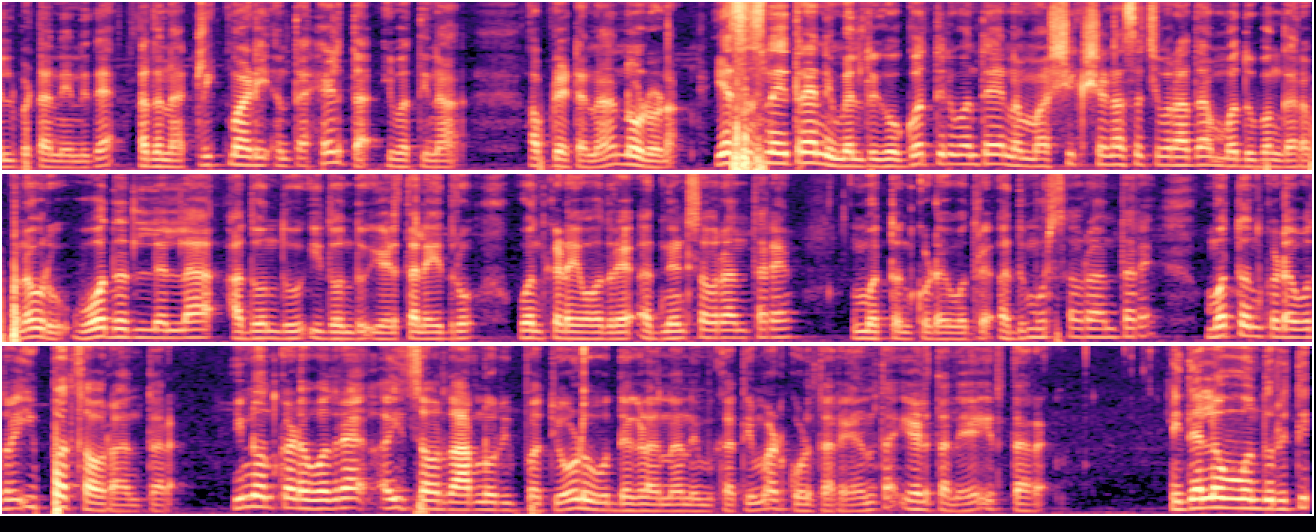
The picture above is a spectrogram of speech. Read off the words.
ಬೆಲ್ ಬಟನ್ ಏನಿದೆ, ಅದನ್ನು ಕ್ಲಿಕ್ ಮಾಡಿ ಅಂತ ಹೇಳ್ತಾ ಇವತ್ತಿನ ಅಪ್ಡೇಟನ್ನು ನೋಡೋಣ. ಎಸ್ ಸ್ನೇಹಿತರೆ ನಿಮ್ಮೆಲ್ಲರಿಗೂ ಗೊತ್ತಿರುವಂತೆ ನಮ್ಮ ಶಿಕ್ಷಣ ಸಚಿವರಾದ ಮಧು ಬಂಗಾರಪ್ಪನವರು ಓದಲ್ಲೆಲ್ಲ ಅದೊಂದು ಇದೊಂದು ಹೇಳ್ತಲೇ ಇದ್ದರು ಒಂದು ಕಡೆ ಹೋದರೆ ಹದಿನೆಂಟು ಸಾವಿರ ಅಂತಾರೆ, ಮತ್ತೊಂದು ಕಡೆ ಹೋದರೆ ಹದಿಮೂರು ಸಾವಿರ ಅಂತಾರೆ, ಮತ್ತೊಂದು ಕಡೆ ಹೋದರೆ ಇಪ್ಪತ್ತು ಸಾವಿರ ಅಂತಾರೆ. ಇನ್ನೊಂದು ಕಡೆ ಹೋದರೆ ಐದು ಸಾವಿರದ ಆರುನೂರ ಇಪ್ಪತ್ತೇಳು ಹುದ್ದೆಗಳನ್ನು ನೇಮಕಾತಿ ಮಾಡ್ಕೊಳ್ತಾರೆ ಅಂತ ಹೇಳ್ತಲೇ ಇರ್ತಾರೆ. ಇದೆಲ್ಲವೂ ಒಂದು ರೀತಿ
